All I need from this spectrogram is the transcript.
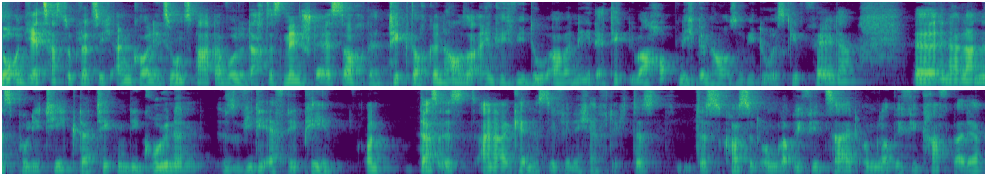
So, und jetzt hast du plötzlich einen Koalitionspartner, wo du dachtest, Mensch, der ist doch, der tickt doch genauso eigentlich wie du, aber nee, der tickt überhaupt nicht genauso wie du. Es gibt Felder äh, in der Landespolitik, da ticken die Grünen wie die FDP. Und das ist eine Erkenntnis, die finde ich heftig. Das, das kostet unglaublich viel Zeit, unglaublich viel Kraft bei der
